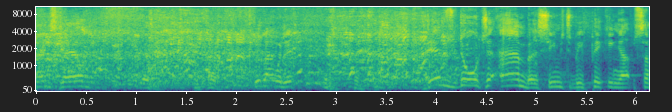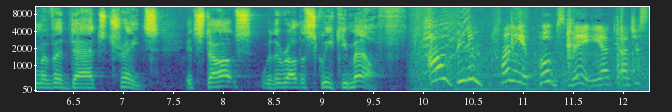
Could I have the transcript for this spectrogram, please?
Thanks, Gail. Good luck with it. Dev's daughter Amber seems to be picking up some of her dad's traits. It starts with a rather squeaky mouth. I've been in plenty of pubs, me. I, I just.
